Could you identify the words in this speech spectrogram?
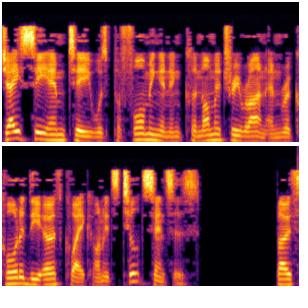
JCMT was performing an inclinometry run and recorded the earthquake on its tilt sensors. Both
